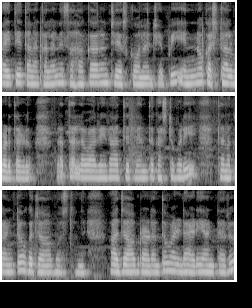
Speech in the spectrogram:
అయితే తన కళని సహకారం చేసుకోవాలని చెప్పి ఎన్నో కష్టాలు పడతాడు. తెల్లవారి రాత్రి ఎంత కష్టపడి తనకంటూ ఒక జాబ్ వస్తుంది. ఆ జాబ్ రావడంతో వాళ్ళ డాడీ అంటారు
